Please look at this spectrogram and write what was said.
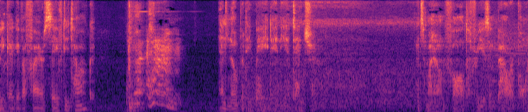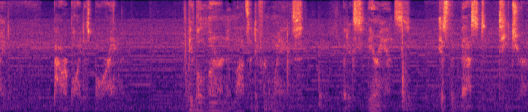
week I gave a fire safety talk, and nobody paid any attention. It's my own fault for using PowerPoint. PowerPoint is boring. People learn in lots of different ways, but experience is the best teacher.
